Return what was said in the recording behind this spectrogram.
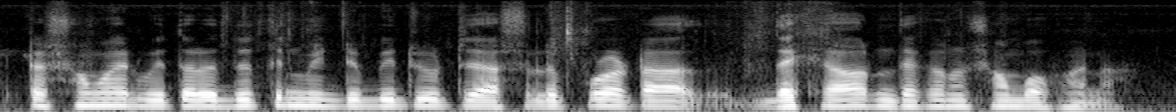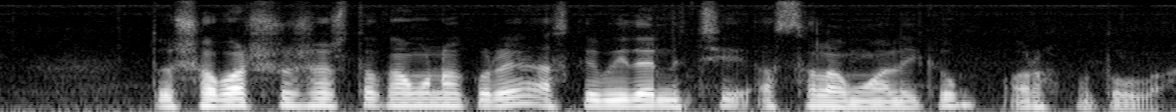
একটা সময়ের ভিতরে দুই তিন মিনিটের ভিডিওতে আসলে পুরোটা দেখা দেখানো সম্ভব হয় না। তো সবার সুস্বাস্থ্য কামনা করে আজকে বিদায় নিচ্ছি। আসসালামু আলাইকুম রহমতুল্লাহ।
